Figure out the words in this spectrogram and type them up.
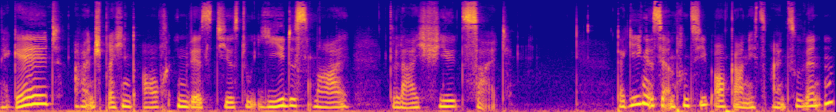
mehr Geld, aber entsprechend auch investierst du jedes Mal gleich viel Zeit. Dagegen ist ja im Prinzip auch gar nichts einzuwenden.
